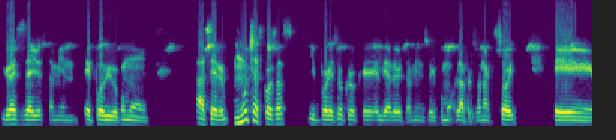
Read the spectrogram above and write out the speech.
gracias a ellos también he podido como hacer muchas cosas y por eso creo que el día de hoy también soy como la persona que soy. Eh,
